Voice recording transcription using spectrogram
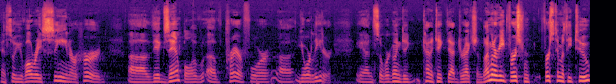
And so you've already seen or heard uh, the example of, of prayer for uh, your leader. And so we're going to kind of take that direction. But I'm going to read first from 1 Timothy 2,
